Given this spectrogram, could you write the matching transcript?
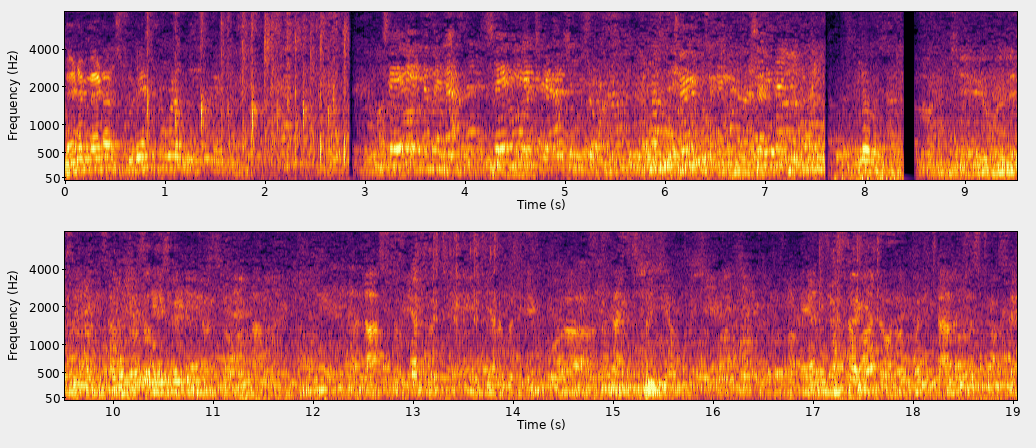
మేడం మేడం స్టూడెంట్ కూడా టూ ఇండియాలో కొద్దిగా ఎక్కువగా టైం స్పెండ్ చేయవచ్చు సమాజంలో కొన్ని ఛాలెంజెస్ చూస్తే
